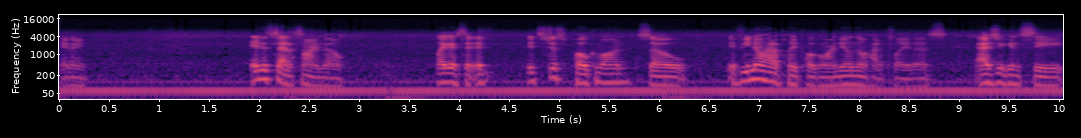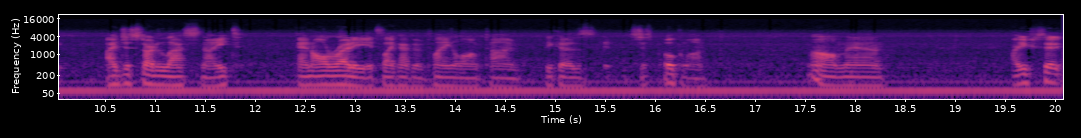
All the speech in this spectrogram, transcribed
kidding. It is satisfying though. Like I said, if it's just Pokemon, so if you know how to play Pokemon, you'll know how to play this. As you can see, I just started last night, and already it's like I've been playing a long time because it's just Pokemon. Oh man. Are you sitting?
